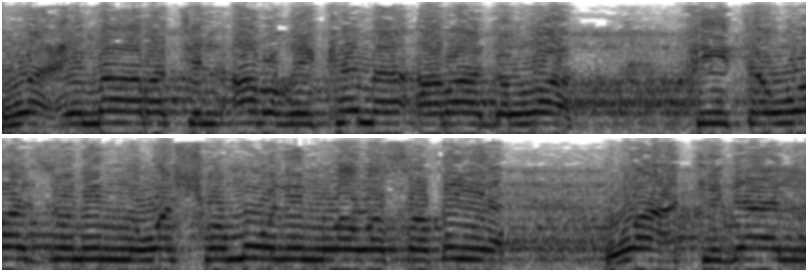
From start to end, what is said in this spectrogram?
وعمارة الأرض كما أراد الله في توازن وشمول ووسطية واعتدال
